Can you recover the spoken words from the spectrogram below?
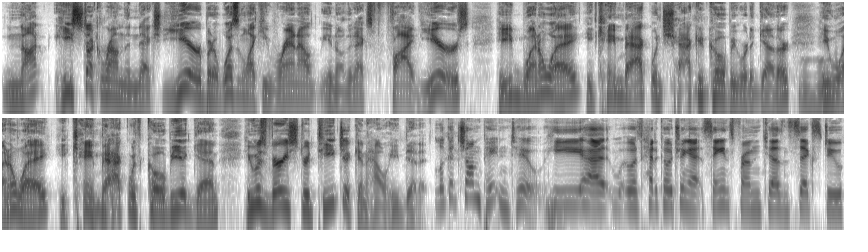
Not he stuck around the next year, but it wasn't like he ran out, you know, the next five years. He went away. He came back when Shaq and Kobe were together. Mm-hmm. He went away. He came back with Kobe again. He was very strategic in how he did it. Look at Sean Payton too. He had, was head coaching at Saints from 2006 to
